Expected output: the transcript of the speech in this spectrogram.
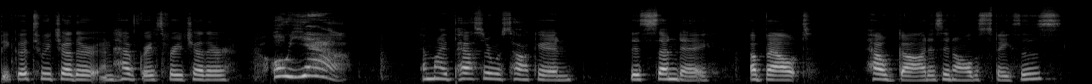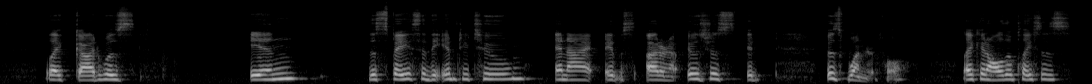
Be good to each other and have grace for each other. Oh, yeah! And my pastor was talking this Sunday about how God is in all the spaces. Like, God was in the space of the empty tomb. And I, it was, I don't know, it was just, it, it was wonderful. Like, in all the places,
